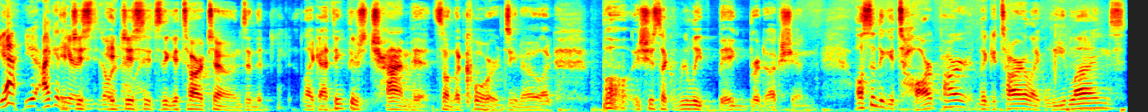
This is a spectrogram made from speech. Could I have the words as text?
yeah yeah i could hear It just it it just way. it's the guitar tones and the like. I think there's chime hits on the chords. You know, like boom. It's just like really big production. Also, the guitar part, the guitar like lead lines,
